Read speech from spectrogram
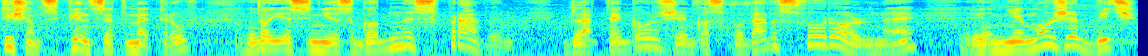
1500 metrów, to jest niezgodne z prawem, dlatego że gospodarstwo rolne y, nie może być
